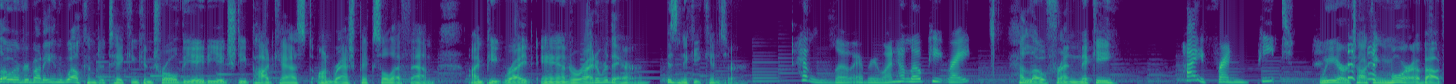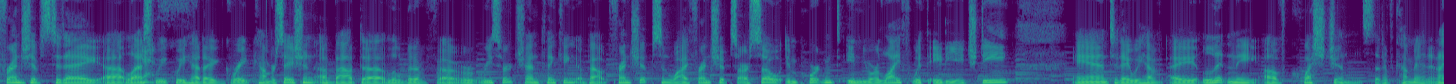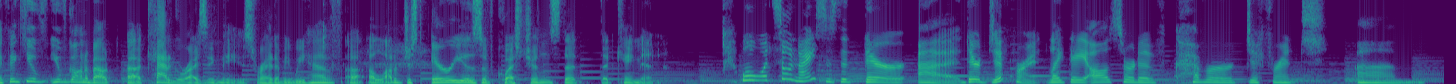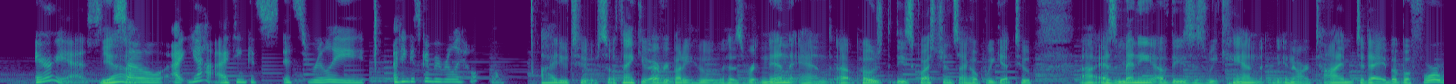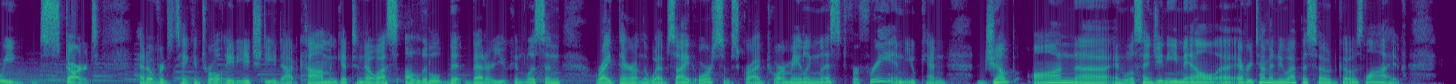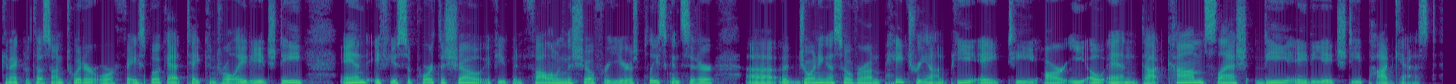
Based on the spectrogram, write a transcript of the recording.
Hello, everybody, and welcome to Taking Control, the ADHD podcast on Rash Pixel FM. I'm Pete Wright, and right over there is Nikki Kinzer. Hello, everyone. Hello, Pete Wright. Hello, friend Nikki. Hi, friend Pete. We are talking more about friendships today. Uh, last Yes. week we had a great conversation about uh, a little bit of uh, research and thinking about friendships and why friendships are so important in your life with ADHD. And today we have a litany of questions that have come in, and I think you've you've gone about uh, categorizing these, right? I mean, we have uh, a lot of just areas of questions that that came in. Well, what's so nice is that they're uh, they're different. Like they all sort of cover different um, areas. Yeah. So I yeah, I think it's it's really I think it's going to be really helpful. I do too. So thank you, everybody who has written in and uh, posed these questions. I hope we get to uh, as many of these as we can in our time today. But before we start, head over to takecontroladhd.com and get to know us a little bit better. You can listen right there on the website or subscribe to our mailing list for free, and you can jump on uh, and we'll send you an email uh, every time a new episode goes live. Connect with us on Twitter or Facebook at Take Control ADHD. And if you support the show, if you've been following the show for years, please consider uh, joining us over on Patreon, P-A-T-R-E-O-N dot com slash the ADHD podcast.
